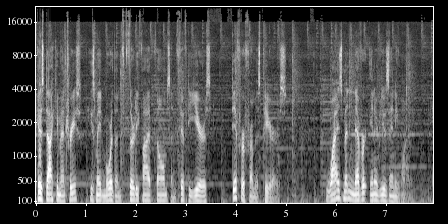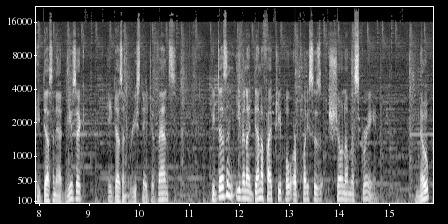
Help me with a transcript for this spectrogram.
His documentaries, he's made more than 35 films in 50 years, differ from his peers. Wiseman never interviews anyone. He doesn't add music, he doesn't restage events, he doesn't even identify people or places shown on the screen. Nope,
